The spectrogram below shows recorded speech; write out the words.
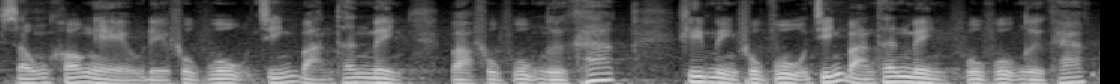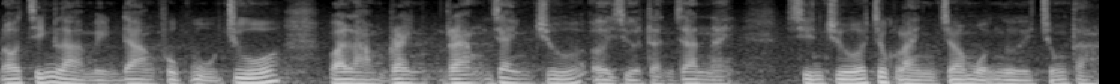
sống khó nghèo để phục vụ chính bản thân mình và phục vụ người khác. Khi mình phục vụ chính bản thân mình, phục vụ người khác, đó chính là mình đang phục vụ Chúa và làm rạng rạng danh Chúa ở giữa trần gian này. Xin Chúa chúc lành cho mọi người chúng ta.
